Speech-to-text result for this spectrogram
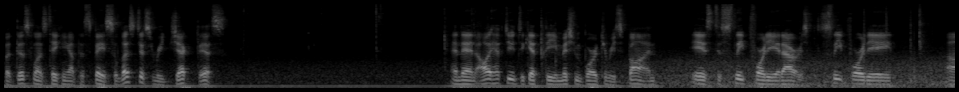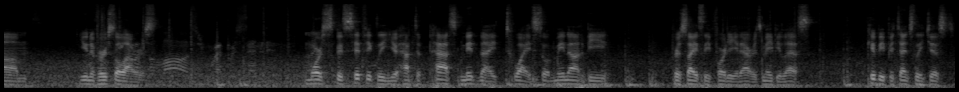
but this one's taking up the space. So let's just reject this. And then all you have to do to get the mission board to respawn is to sleep 48 hours. Sleep 48 um, universal hours. More specifically, you have to pass midnight twice, so it may not be precisely 48 hours, maybe less. Could be potentially just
